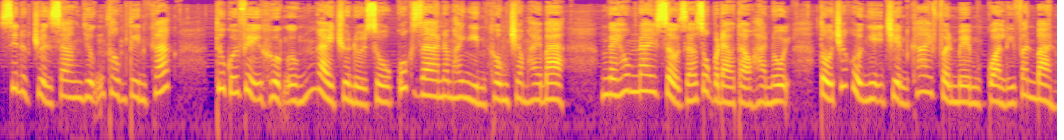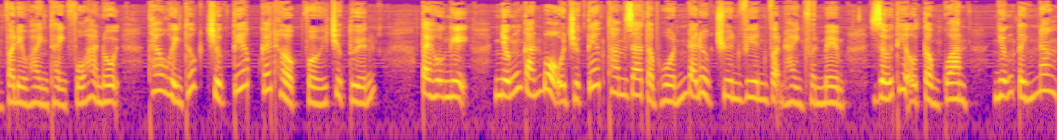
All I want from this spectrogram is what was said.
Xin được chuyển sang những thông tin khác. Thưa quý vị, hưởng ứng Ngày chuyển đổi số quốc gia năm 2023, ngày hôm nay Sở Giáo dục và Đào tạo Hà Nội tổ chức hội nghị triển khai phần mềm quản lý văn bản và điều hành thành phố Hà Nội theo hình thức trực tiếp kết hợp với trực tuyến. Tại hội nghị, những cán bộ trực tiếp tham gia tập huấn đã được chuyên viên vận hành phần mềm giới thiệu tổng quan những tính năng,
